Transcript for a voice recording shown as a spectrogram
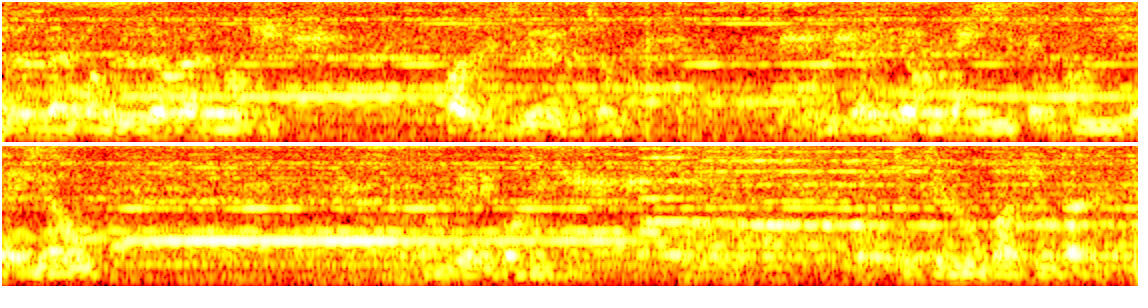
അല്പം വിവരമുള്ളവരെ നോക്കി. പതിനഞ്ച് പേരെ വിളിച്ചോണ്ട് ഒരു കഴിഞ്ഞ ഉടനെ ഈശൻ കുയിലി അയ്യാവും മൂന്ന് പേരെ കൊന്നെങ്കിൽ ഒറ്റ തെളിവും ബാക്കി ഉണ്ടാകരുത്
